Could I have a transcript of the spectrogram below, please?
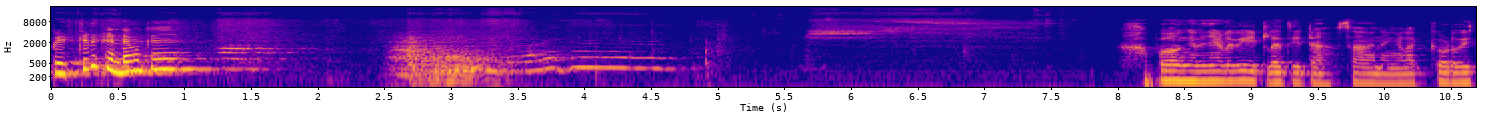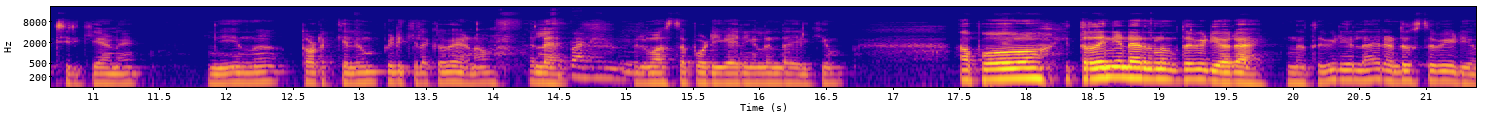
പിടിച്ചെടുക്കണ്ട നമുക്ക്. അപ്പോൾ അങ്ങനെ ഞങ്ങൾ വീട്ടിലെത്തിയിട്ടാ സാധനങ്ങളൊക്കെ ഇവിടെ വെച്ചിരിക്കുകയാണ് ഇനി ഇന്ന് തുടക്കലും പിടിക്കലൊക്കെ വേണം അല്ലേ? ഒരു മാസത്തെ പൊടി കാര്യങ്ങളുണ്ടായിരിക്കും. അപ്പോൾ ഇത്ര തന്നെ ഉണ്ടായിരുന്നുള്ളൂ ഇന്നത്തെ വീഡിയോ അല്ലേ? ഇന്നത്തെ വീഡിയോ അല്ല രണ്ട് ദിവസത്തെ വീഡിയോ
